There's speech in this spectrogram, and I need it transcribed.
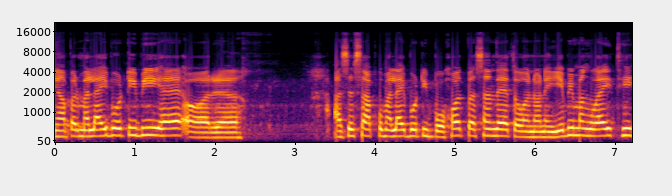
यहाँ पर मलाई बोटी भी है और आसिफ साहब को मलाई बोटी बहुत पसंद है तो उन्होंने ये भी मंगवाई थी।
